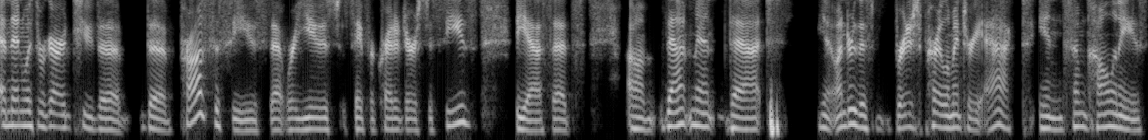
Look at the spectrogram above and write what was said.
And then with regard to the the processes that were used, say for creditors to seize the assets, um, that meant that you know, under this British Parliamentary Act in some colonies,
